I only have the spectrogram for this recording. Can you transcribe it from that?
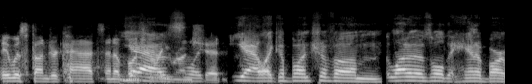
It was Thundercats and a bunch yeah, of rerun like, shit. yeah, like a bunch of um, a lot of those old Hanna Barbera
